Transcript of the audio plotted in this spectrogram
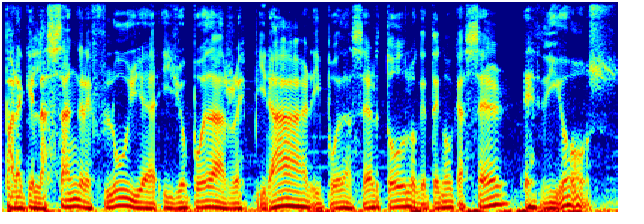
para que la sangre fluya y yo pueda respirar y pueda hacer todo lo que tengo que hacer. Es Dios.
